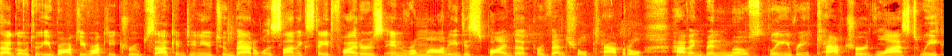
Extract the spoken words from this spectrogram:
Go to Iraq. Iraqi troops uh, continue to battle Islamic State fighters in Ramadi despite the provincial capital having been mostly recaptured last week.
